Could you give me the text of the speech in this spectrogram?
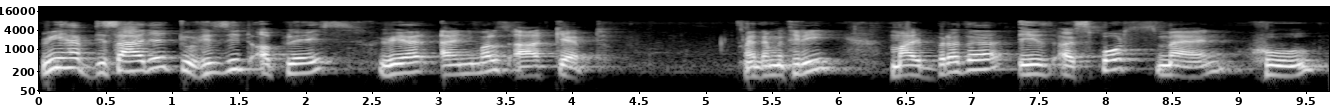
we have decided to visit a place where animals are kept. And number three, my brother is a sportsman who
